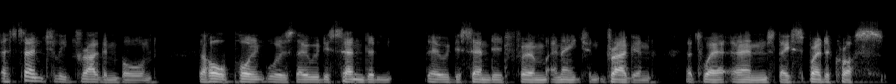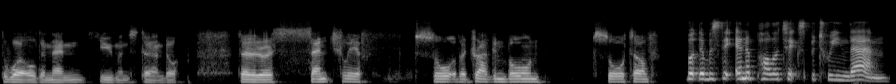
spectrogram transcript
essentially dragonborn. The whole point was they were descendant. They were descended from an ancient dragon. That's where, and they spread across the world, and then humans turned up. So they're essentially a sort of a dragonborn, sort of. But there was the inner politics between them.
